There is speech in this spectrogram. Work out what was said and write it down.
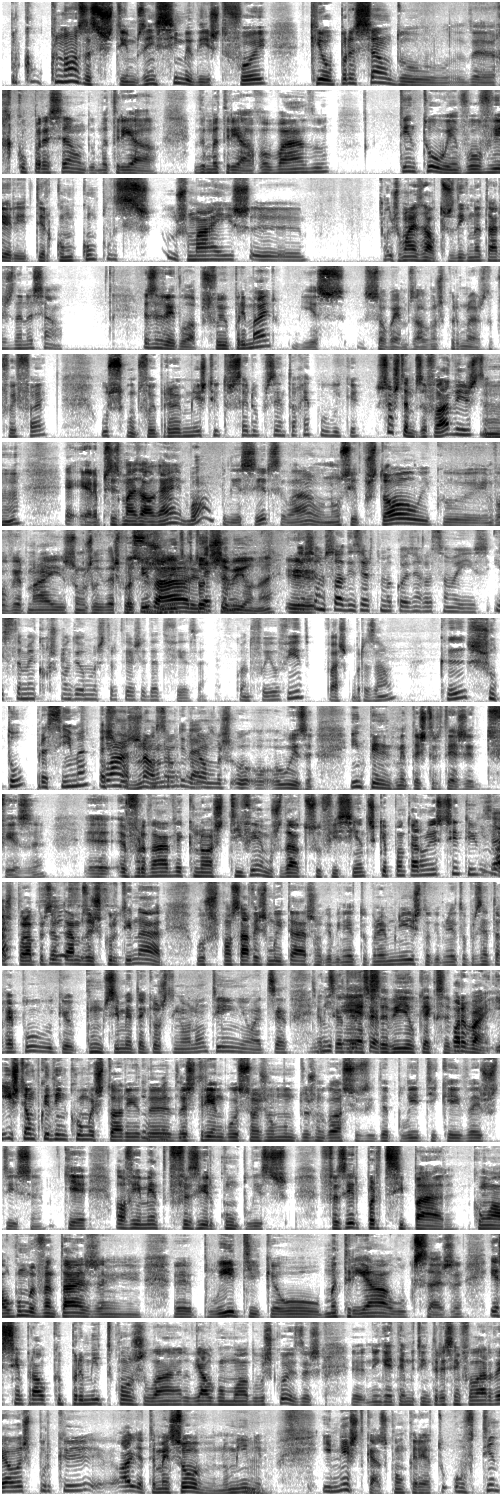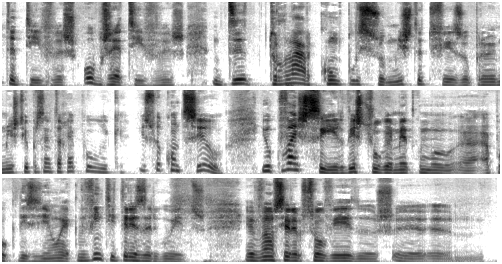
Porque o que nós assistimos em cima disto foi que a operação do, da recuperação do material, do material roubado tentou envolver e ter como cúmplices os mais. Uh, os mais altos dignatários da nação. Azevedo Lopes foi o primeiro, e esse soubemos alguns pormenores do que foi feito. O segundo foi o Primeiro-Ministro e o terceiro o Presidente da República. Só estamos a falar disto. Uhum. É, era preciso mais alguém? Bom, podia ser, sei lá, um anúncio apostólico, envolver mais uns líderes partidários. que todos sabiam, não é? é. Deixa-me só dizer-te uma coisa em relação a isso. Isso também correspondeu a uma estratégia da defesa. Quando foi ouvido, Vasco Brazão que chutou para cima as claro, suas responsabilidades. Não, não, mas, oh, oh, Luísa, independentemente da estratégia de defesa, a verdade é que nós tivemos dados suficientes que apontaram nesse sentido. Exato. Nós próprios andámos a escrutinar os responsáveis militares no gabinete do Primeiro-Ministro, no gabinete do Presidente da República, conhecimento é que eles tinham ou não tinham, etc. etc, é que sabia o que é que sabia. Ora bem, isto é um bocadinho como a história de, das triangulações no mundo dos negócios e da política e da justiça, que é, obviamente, que fazer cúmplices, fazer participar com alguma vantagem eh, política ou material, o que seja, é sempre algo que permite congelar de algum modo as coisas. Eh, ninguém tem muito interesse em falar delas porque, olha, também soube, no mínimo. Hum. E neste caso concreto, houve tentativas objetivas de tornar cúmplices o Ministro da Defesa, o Primeiro-Ministro e o Presidente da República. Isso aconteceu. E o que vai sair deste julgamento, como há pouco diziam, é que de 23 arguídos vão ser absolvidos eh,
